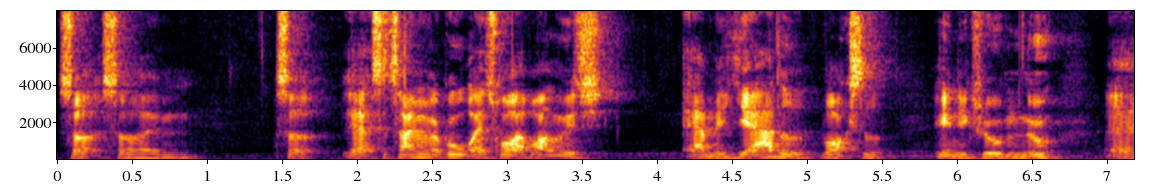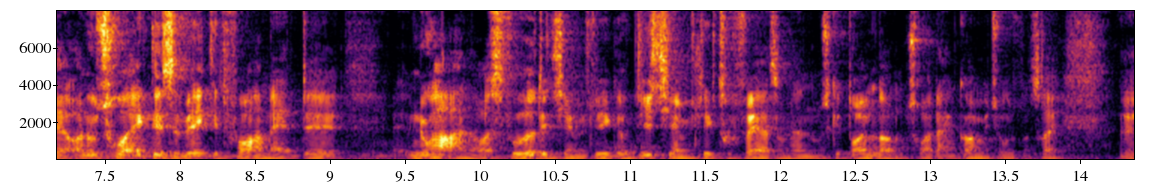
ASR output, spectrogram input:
så, så, øhm, så, ja, så timingen var god, og jeg tror, at Abramovic er med hjertet vokset ind i klubben nu, øh, og nu tror jeg ikke, det er så vigtigt for ham, at øh, nu har han også fået det Champions League, og de Champions League trofæer, som han måske drømte om, tror jeg, da han kom i 2003. Øh,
